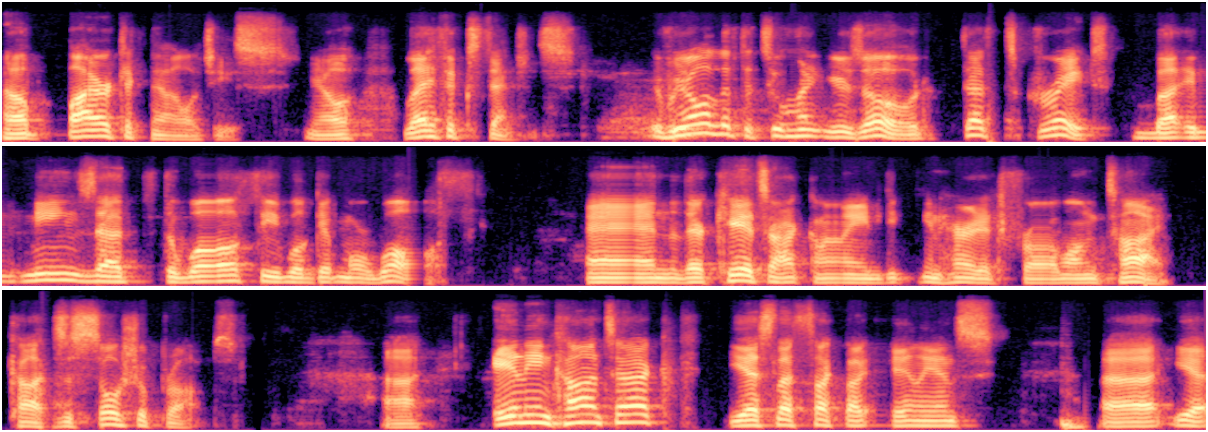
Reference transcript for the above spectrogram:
Uh, biotechnologies, you know, life extensions. If we all live to 200 years old, that's great, but it means that the wealthy will get more wealth and their kids aren't going to inherit it for a long time, causes social problems. Uh, alien contact, yes, let's talk about aliens. Uh, yeah,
